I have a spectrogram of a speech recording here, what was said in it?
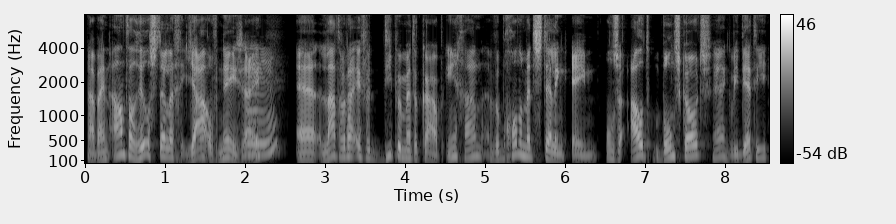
nou, bij een aantal heel stellig ja of nee zei. Mm -hmm. uh, laten we daar even dieper met elkaar op ingaan. We begonnen met stelling 1. Onze oud-bondscoach, Guidetti,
